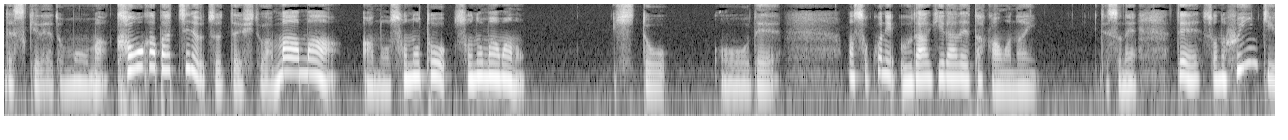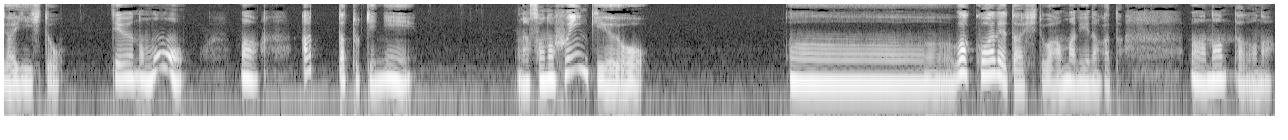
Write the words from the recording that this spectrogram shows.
ですけれども、まあ顔がバッチリ写ってる人は、まあまあ、あの、そのと、そのままの人で、まあそこに裏切られた感はないですね。で、その雰囲気がいい人っていうのも、まあ、会った時に、まあその雰囲気をうーん、は壊れた人はあんまりいなかった。まあなんだろうな。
